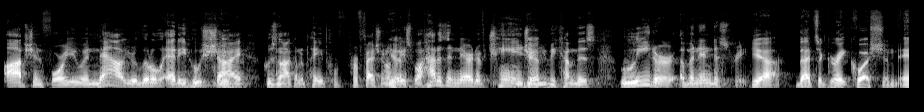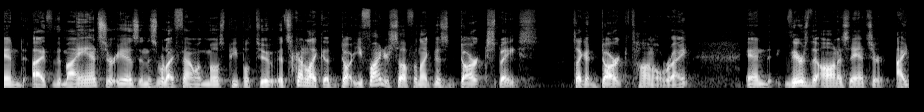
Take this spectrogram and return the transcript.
option for you and now you're little Eddie who's shy who's not going to play professional Yeah. baseball how does the narrative change Yep. and you become this leader of an industry Yeah, that's a great question, and I, my answer is, and this is what I found with most people too. It's kind of like a dark. You find yourself in like this dark space. It's like a dark tunnel, right? And there's the honest answer. I,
